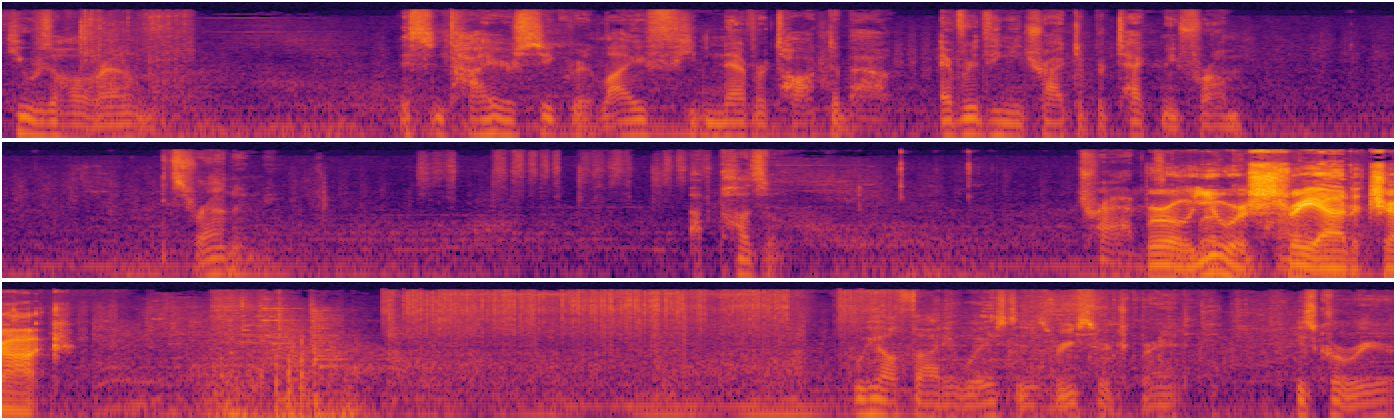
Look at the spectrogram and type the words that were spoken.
He was all around me. This entire secret life he'd never talked about. Everything he tried to protect me from. It surrounded me. A puzzle. Trapped. Bro, you were straight out of chalk. We all thought he wasted his research grant, his career,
